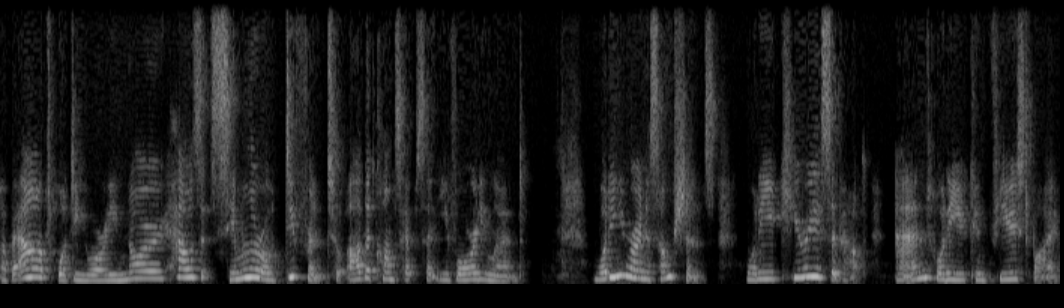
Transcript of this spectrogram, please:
about? What do you already know? How is it similar or different to other concepts that you've already learned? What are your own assumptions? What are you curious about? And what are you confused by?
